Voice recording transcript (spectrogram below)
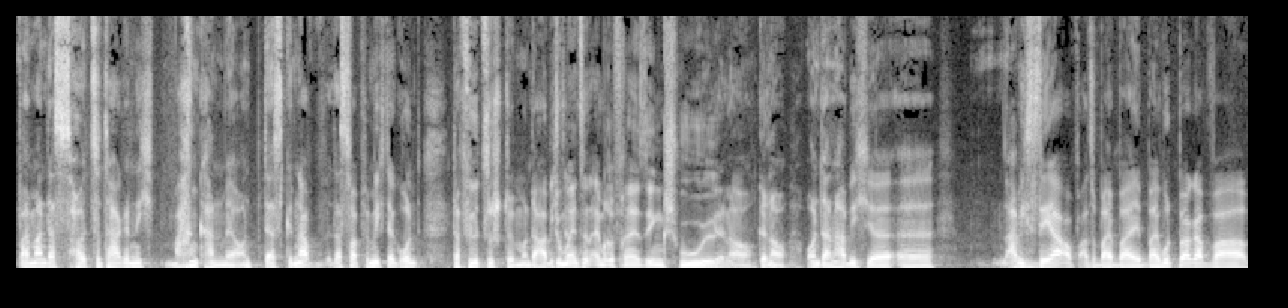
weil man das heutzutage nicht machen kann mehr. Und das genau, das war für mich der Grund, dafür zu stimmen. Und da habe ich. Du meinst in einem Refrain singen schwul. Genau, genau. Und dann habe ich, äh, habe ich sehr auf, also bei, bei, bei Woodburger war,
